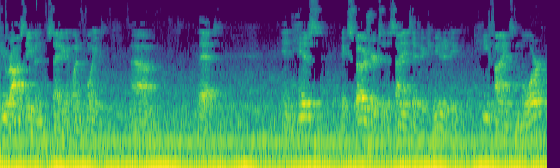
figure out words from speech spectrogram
Hugh Ross even saying at one point um, that in his exposure to the scientific community, he finds more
